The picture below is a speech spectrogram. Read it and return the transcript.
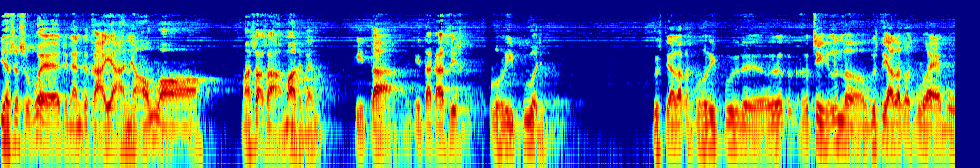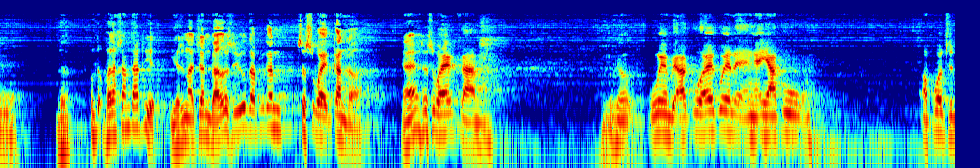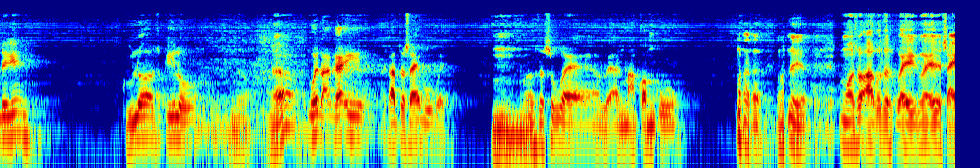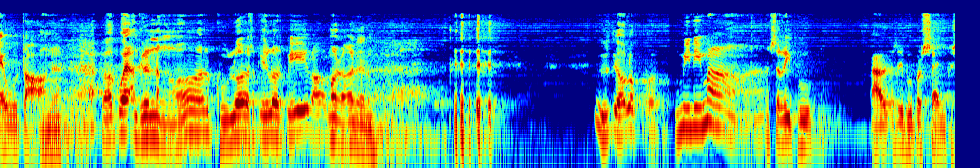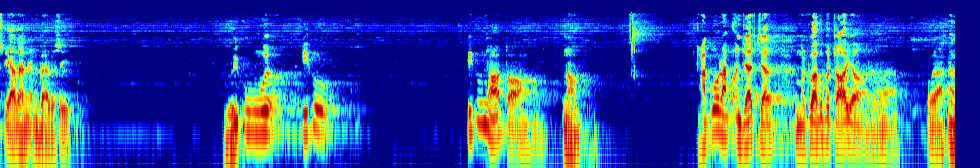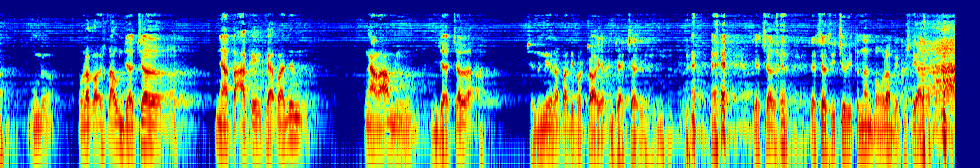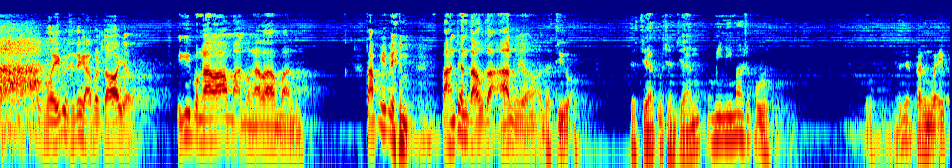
ya sesuai dengan kekayaannya Allah. Masa sama dengan kita. Kita kasih sepuluh ribu aja. Gusti Allah ke sepuluh ribu itu kecilan loh. Gusti Allah ke sepuluh ribu. Nah, untuk balasan tadi ya? Senajan balas itu tapi kan sesuaikan loh. Ya sesuaikan. Ya, kue mbak aku ae kue ngei aku apa jenenge gula sekilo ya kue tak kei satu sewu kowe. Hmm, sesuai wean makomku. Ngene ya. Mosok aku terus kowe kowe sewu tok ngene. Kok kowe ngreneng, oh, gula sekilo piro ngono ngono. Gusti Allah minimal seribu seribu persen Gusti Allah nek. Lha iku iku iku nyata nyata. Aku ora kok njajal mergo aku percaya ora ora kok setahun jajal nyatakake gak pancen ngalami njajal jenenge ora pati percaya njajal iki. Jajal jajal dijuri tenan apa ora mbek Gusti Allah. Wah, iku jenenge gak percaya. Iki pengalaman, pengalaman. Tapi pancen tahu tak anu ya dadi kok dadi aku janjian minimal 10 oh, jadi bareng wae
